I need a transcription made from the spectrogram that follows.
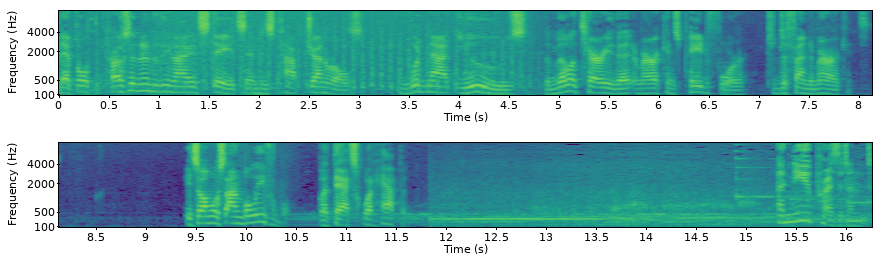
that both the President of the United States and his top generals would not use the military that Americans paid for to defend Americans? It's almost unbelievable, but that's what happened. A new president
